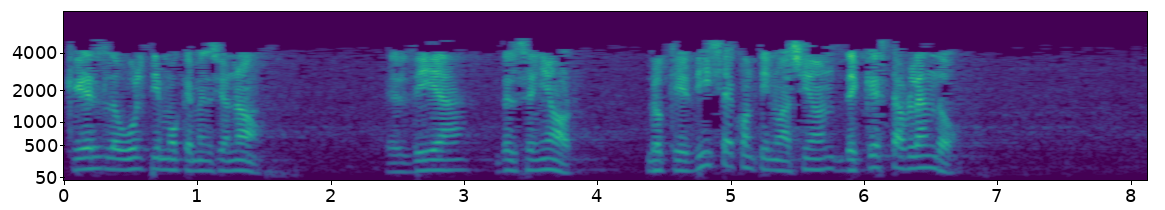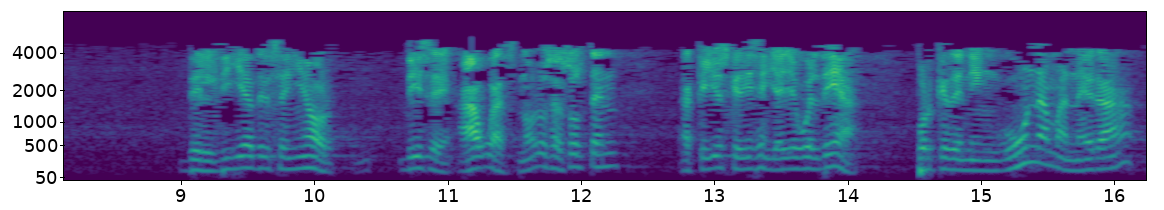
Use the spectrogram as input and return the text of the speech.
¿Qué es lo último que mencionó? El día del Señor. Lo que dice a continuación, ¿de qué está hablando? Del día del Señor dice, aguas, no los asusten aquellos que dicen ya llegó el día, porque de ninguna manera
